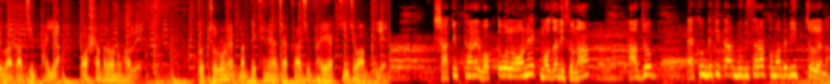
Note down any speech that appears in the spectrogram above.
এবার রাজীব ভাইয়া অসাধারণভাবে। তো চলুন একবার দেখে নেওয়া যাক রাজীব ভাইয়া কি জবাব দিলেন। শাকিব খানের বক্তব্য অনেক মজা নিছো না? আজব। এখন দেখি তার মুভি ছাড়া তোমাদের ঈদ চলে না।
